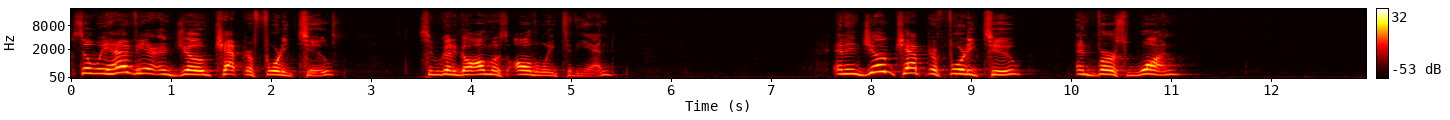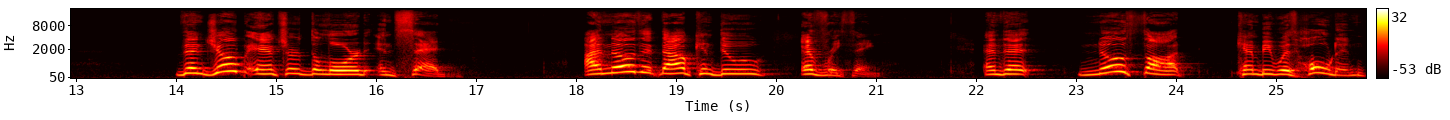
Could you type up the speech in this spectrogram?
So we have here in Job chapter 42. So we're going to go almost all the way to the end. And in Job chapter 42 and verse 1, then Job answered the Lord and said, I know that thou can do everything, and that no thought can be withholden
